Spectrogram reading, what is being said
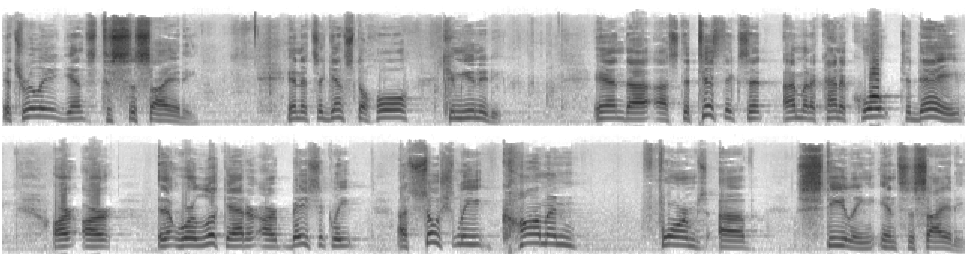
It's really against society and it's against the whole community. And uh, uh, statistics that I'm going to kind of quote today are, are that we'll look at are, are basically a socially common forms of stealing in society.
